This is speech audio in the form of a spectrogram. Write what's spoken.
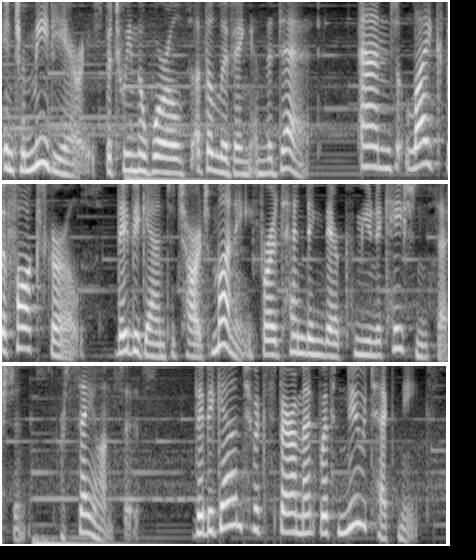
intermediaries between the worlds of the living and the dead. And like the Fox Girls, they began to charge money for attending their communication sessions or seances. They began to experiment with new techniques.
